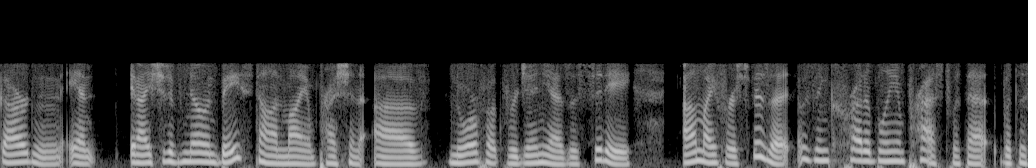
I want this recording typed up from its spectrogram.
garden and and I should have known based on my impression of Norfolk, Virginia as a city on my first visit, I was incredibly impressed with that with the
